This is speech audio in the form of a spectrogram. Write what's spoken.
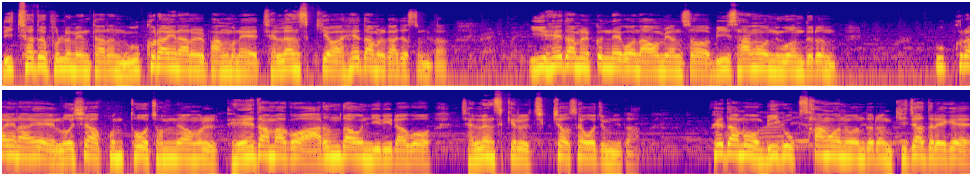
리처드 블루멘탈은 우크라이나를 방문해 젤란스키와 회담을 가졌습니다. 이 회담을 끝내고 나오면서 미 상원 의원들은 우크라이나의 러시아 본토 점령을 대담하고 아름다운 일이라고 젤렌스키를 지켜 세워줍니다. 회담 후 미국 상원 의원들은 기자들에게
